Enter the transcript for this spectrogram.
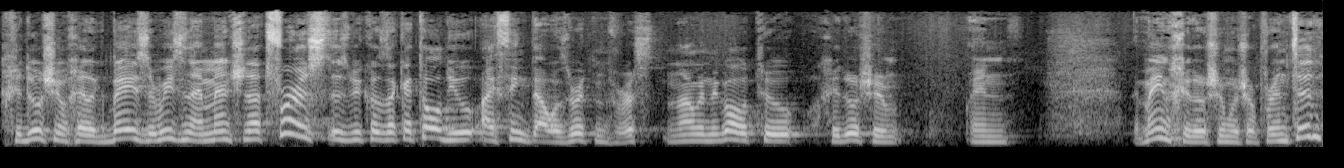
Chidushim Chelik Beis. The reason I mentioned that first is because, like I told you, I think that was written first. Now we're going to go to Chidushim in the main Chidushim which are printed,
